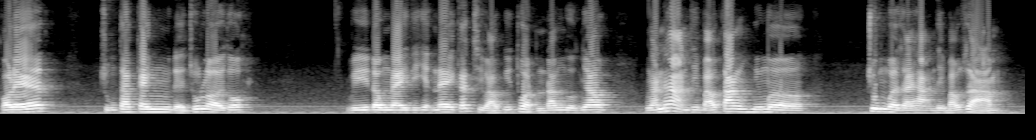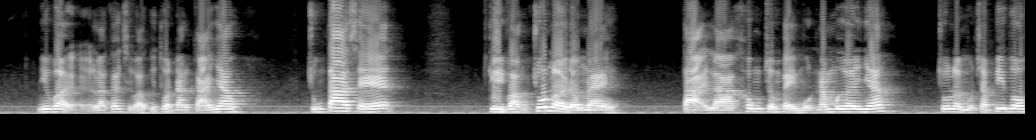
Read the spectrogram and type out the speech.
Có lẽ chúng ta canh để chốt lời thôi. Vì đồng này thì hiện nay các chỉ báo kỹ thuật đang ngược nhau. Ngắn hạn thì báo tăng nhưng mà trung và dài hạn thì báo giảm. Như vậy là các chỉ báo kỹ thuật đang cái nhau. Chúng ta sẽ kỳ vọng chốt lời đồng này tại là 0.7150 nhé chốt lời 100 pip thôi.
